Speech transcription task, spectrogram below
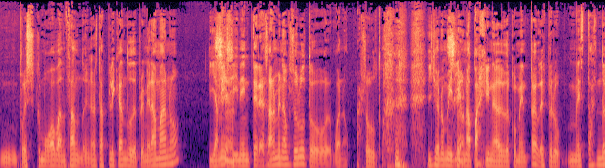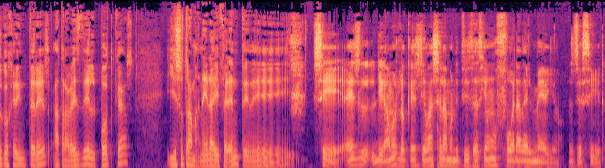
mm, pues cómo va avanzando y nos está explicando de primera mano y a mí, Sí. sin interesarme en absoluto, bueno, absoluto, yo no me iría Sí. a una página de documentales, pero me está haciendo coger interés a través del podcast y es otra manera diferente de... Sí, es, digamos, lo que es llevarse la monetización fuera del medio. Es decir,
